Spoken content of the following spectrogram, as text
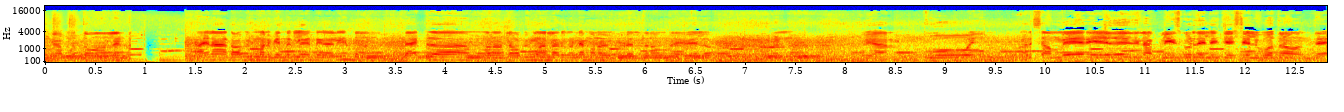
ఇంకా మొత్తం ఆన్లైన్ అయినా ఆ టాపిక్ మనకి ఎందుకు లేదు కానీ బ్యాక్ మన టాపిక్ మాట్లాడుకుంటే మనం ఇప్పుడు వెళ్తున్నాం హైవేలో వీఆర్ గోయింగ్ సమ్వేర్ ఏదో ఇది నాకు ప్లీజ్ కూడా తెలియదు జస్ట్ వెళ్ళిపోతున్నాం అంతే.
